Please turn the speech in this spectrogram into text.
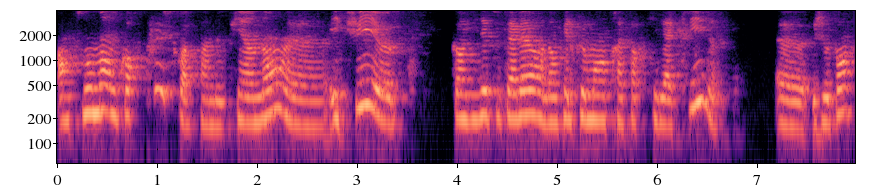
en ce moment encore plus, quoi. Enfin, depuis un an. Euh, et puis, quand je disais tout à l'heure, dans quelques mois, on sera sorti de la crise. je pense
